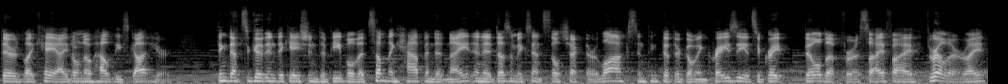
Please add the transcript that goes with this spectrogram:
they're like, hey, I don't know how these got here. I think that's a good indication to people that something happened at night and it doesn't make sense. They'll check their locks and think that they're going crazy. It's a great buildup for a sci fi thriller, right?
